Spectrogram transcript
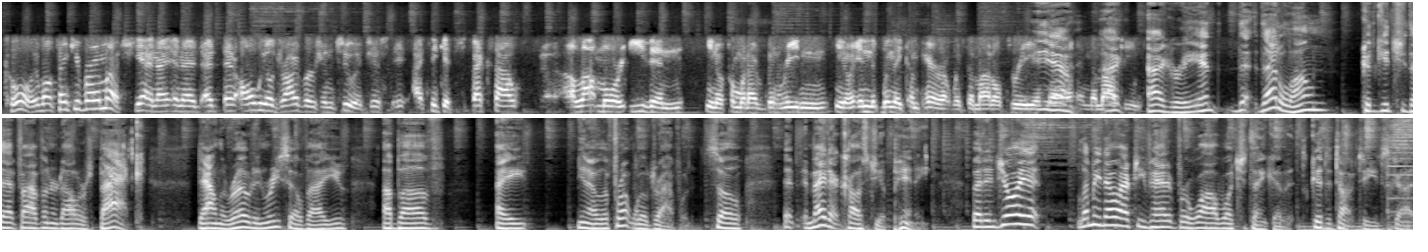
Cool. Well, thank you very much. Yeah, and I, and I, that all-wheel drive version too. It just, it, I think it specs out a lot more even. You know, from what I've been reading. You know, in the, when they compare it with the Model Three and yeah, the, and the Mach E. I, I agree, and th- that alone could get you that five hundred dollars back down the road in resale value above a, you know, the front wheel drive one. So it, it may not cost you a penny, but enjoy it. Let me know after you've had it for a while what you think of it. It's good to talk to you, Scott.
